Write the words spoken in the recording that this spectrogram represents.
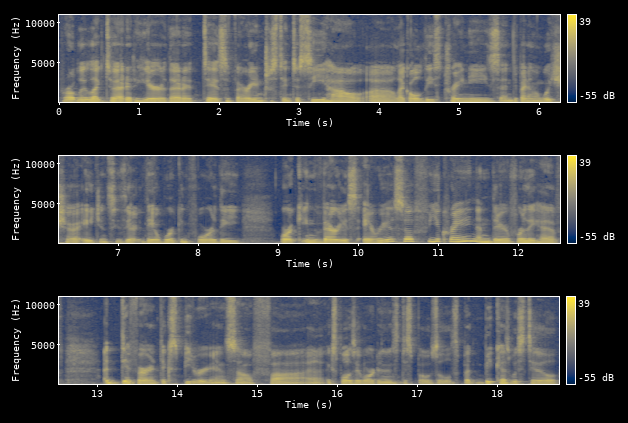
probably like to add it here that it is very interesting to see how, uh, like all these trainees, and depending on which uh, agencies they're, they're working for, they work in various areas of Ukraine, and therefore they have a different experience of uh, explosive ordnance disposals. But because we still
